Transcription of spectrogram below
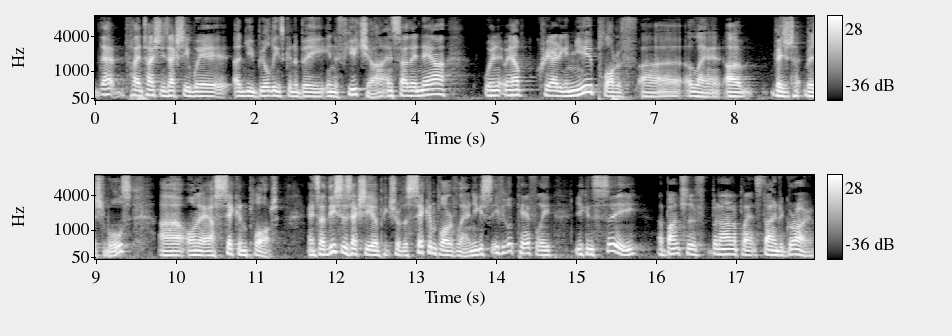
that plantation is actually where a new building is going to be in the future, and so they're now we're now creating a new plot of uh, land, uh, vegeta- vegetables uh, on our second plot. And so this is actually a picture of the second plot of land. You see, if you look carefully, you can see a bunch of banana plants starting to grow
